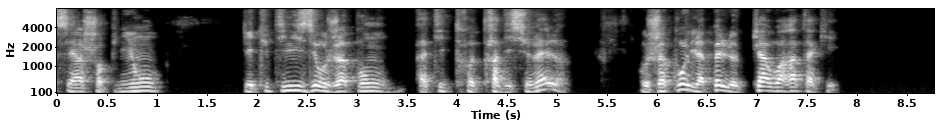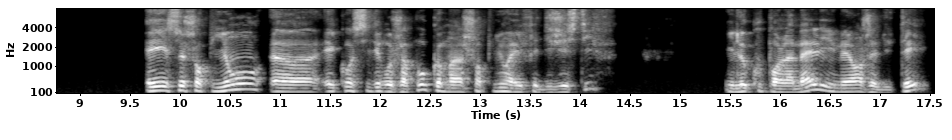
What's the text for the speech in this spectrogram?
c'est un champignon qui est utilisé au Japon à titre traditionnel. Au Japon, il l'appelle le kawaratake. Et ce champignon euh, est considéré au Japon comme un champignon à effet digestif. Ils le coupent en lamelles, ils mélangent à du thé,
